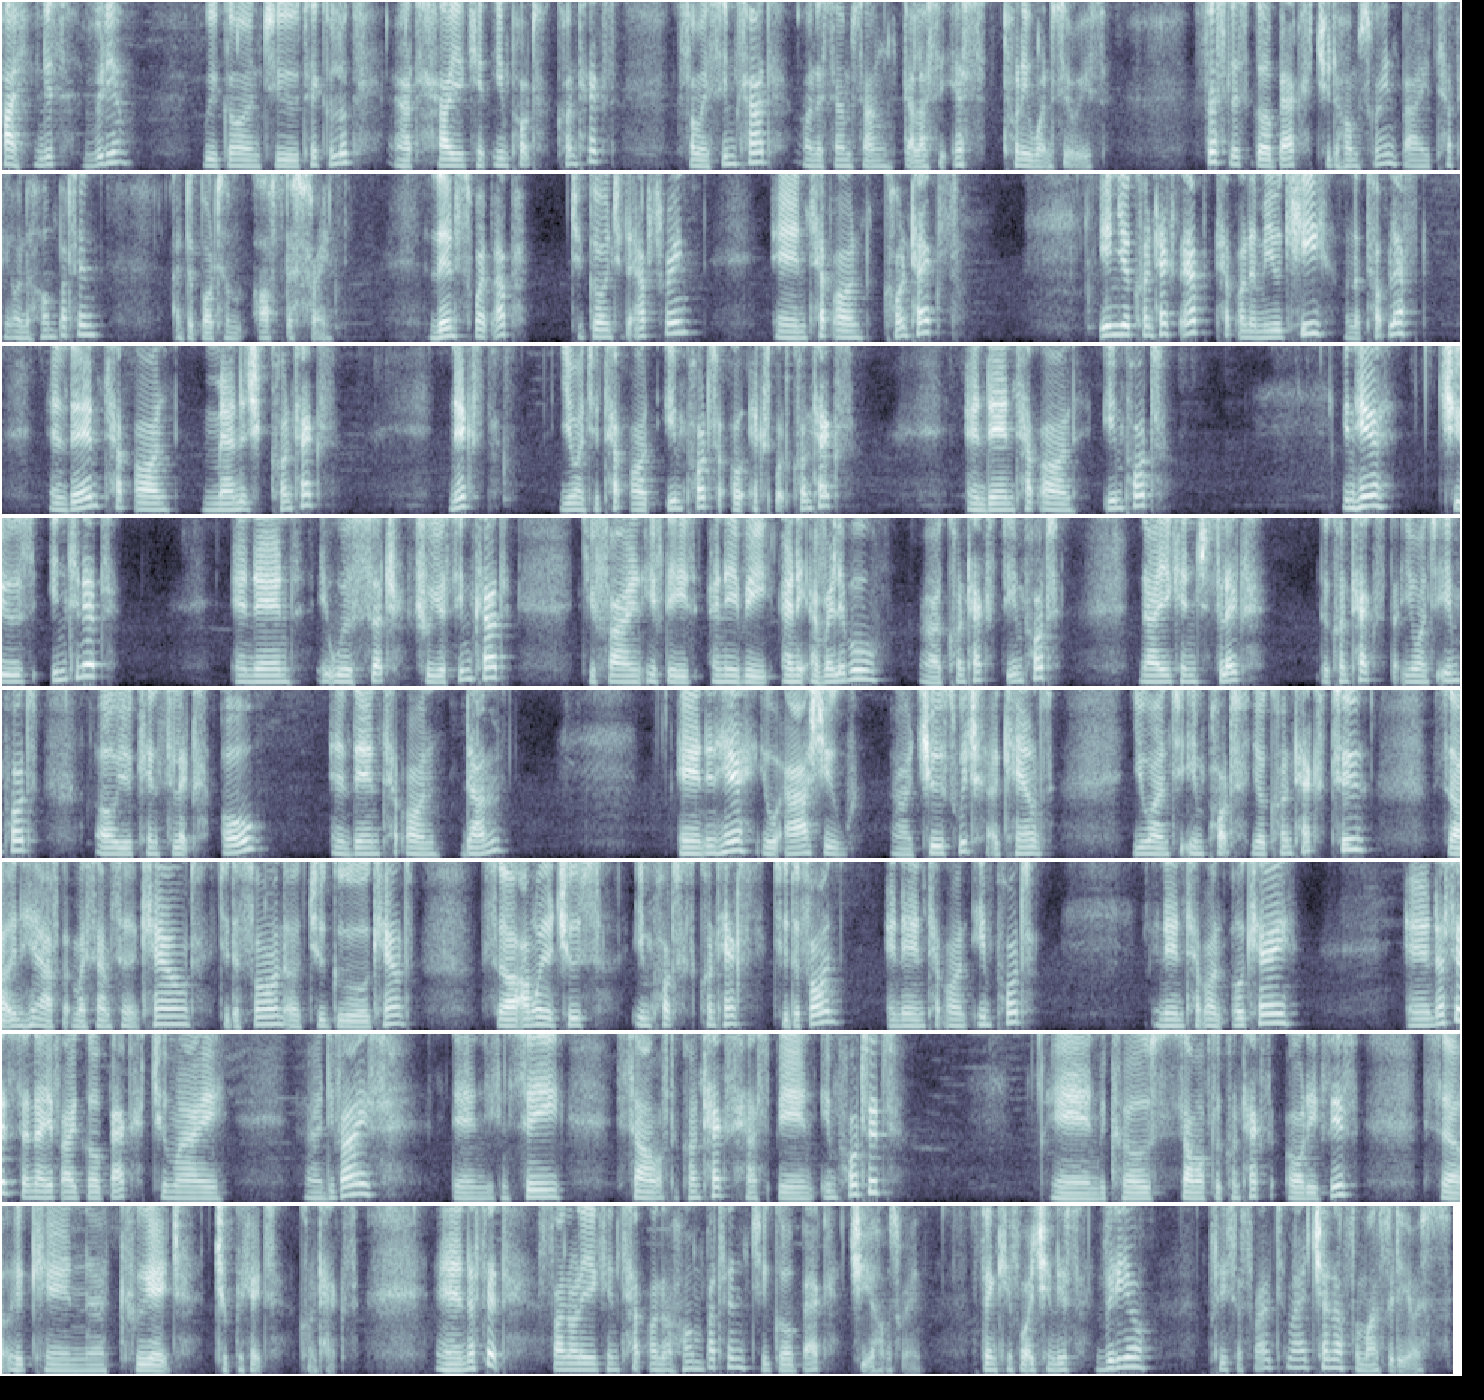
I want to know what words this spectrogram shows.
Hi, in this video, we're going to take a look at how you can import contacts from a SIM card on the Samsung Galaxy S21 series. First, let's go back to the home screen by tapping on the home button at the bottom of the screen. Then swipe up to go into the app screen and tap on contacts. In your contacts app, tap on the menu key on the top left and then tap on manage contacts. Next, you want to tap on import or export contacts and then tap on import. In here, choose internet and then it will search through your SIM card to find if there is any, any available uh, contacts to import. Now you can select the contacts that you want to import or you can select all and then tap on done. And in here, it will ask you uh, choose which account you want to import your contacts to. So in here, I've got my Samsung account to the phone or to Google account. So I'm going to choose import contacts to the phone and then tap on import and then tap on OK. And that's it. So now if I go back to my uh, device, then you can see some of the contacts has been imported and because some of the contacts already exist so it can uh, create duplicate contacts. And that's it. Finally, you can tap on the home button to go back to your home screen. Thank you for watching this video. Please subscribe to my channel for more videos.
